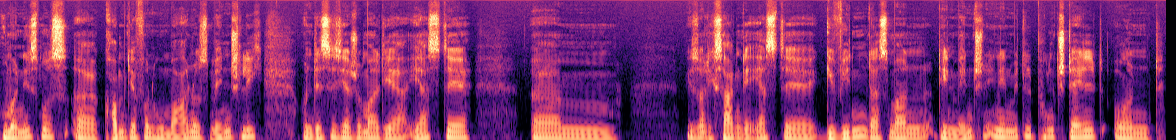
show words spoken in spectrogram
Humanismus äh, kommt ja von humanus, menschlich. Und das ist ja schon mal der erste, ähm, wie soll ich sagen, der erste Gewinn, dass man den Menschen in den Mittelpunkt stellt und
